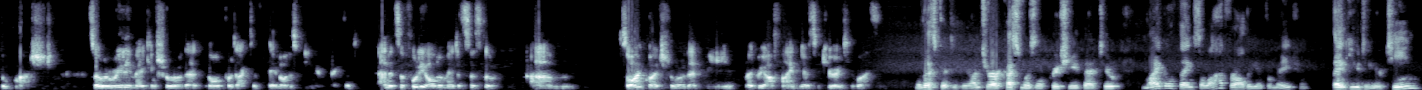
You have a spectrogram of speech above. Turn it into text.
too much. So we're really making sure that no productive payload is being affected. And it's a fully automated system. Um, so I'm quite sure that we that we are fine here security wise. Well, that's good to hear. I'm sure our customers will appreciate that too. Michael, thanks a lot for all the information. Thank you to your team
